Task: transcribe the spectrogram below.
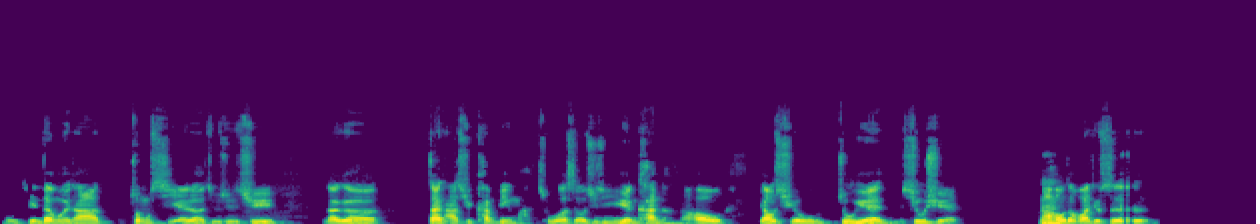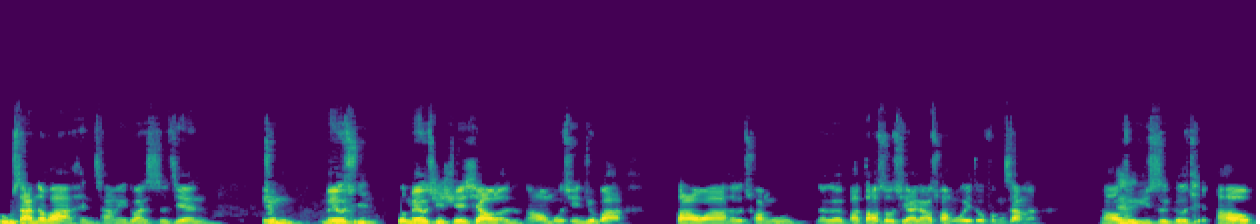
母亲认为他中邪了，就是去那个带他去看病嘛。初二的时候就去医院看了，然后要求住院休学。然后的话就是初三的话，很长一段时间就嗯没有去都没有去学校了。然后母亲就把刀啊和窗户那个把刀收起来，然后窗户也都封上了，然后就嗯。与世隔绝。然后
